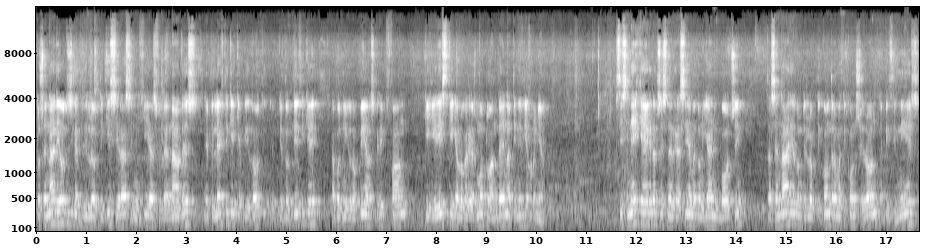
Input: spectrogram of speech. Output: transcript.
Το σενάριό της για τη τηλεοπτική σειρά συνεχείας Φιλενάδες επιλέχθηκε και επιδοτήθηκε από την European Script Fund και γυρίστηκε για λογαριασμό του Αντένα την ίδια χρονιά. Στη συνέχεια έγραψε συνεργασία με τον Γιάννη Μπότσι τα σενάρια των τηλεοπτικών δραματικών σειρών «Επιθυμίες»,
